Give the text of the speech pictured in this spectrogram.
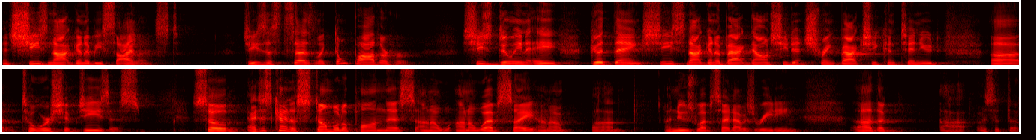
And she's not going to be silenced. Jesus says, like, don't bother her. She's doing a good thing. She's not going to back down. She didn't shrink back. She continued uh, to worship Jesus. So I just kind of stumbled upon this on a, on a website, on a um, a news website I was reading. Uh, the uh, was it the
